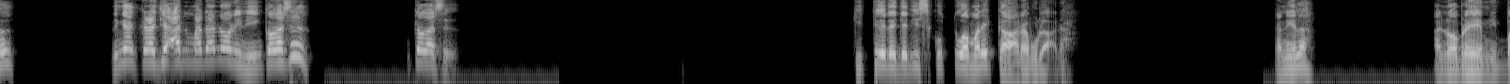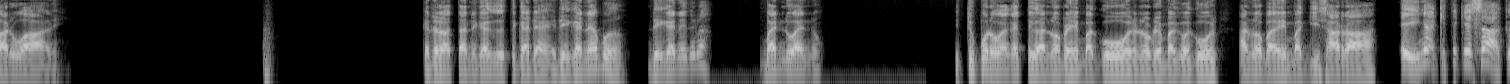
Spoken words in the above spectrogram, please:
dengan kerajaan Madanon ini, kau rasa? Kau rasa? Kita dah jadi sekutu Amerika dah pula dah. Yang ni lah. Anwar Ibrahim ni, Barua ni. Kedaulatan negara tergadai. Dek gana apa? Dek gana tu lah. Banduan tu. Itu pun orang kata Anwar Ibrahim bagus, Anwar Ibrahim bagus-bagus, Anwar Ibrahim bagi Sarah. Eh ingat kita kisah ke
